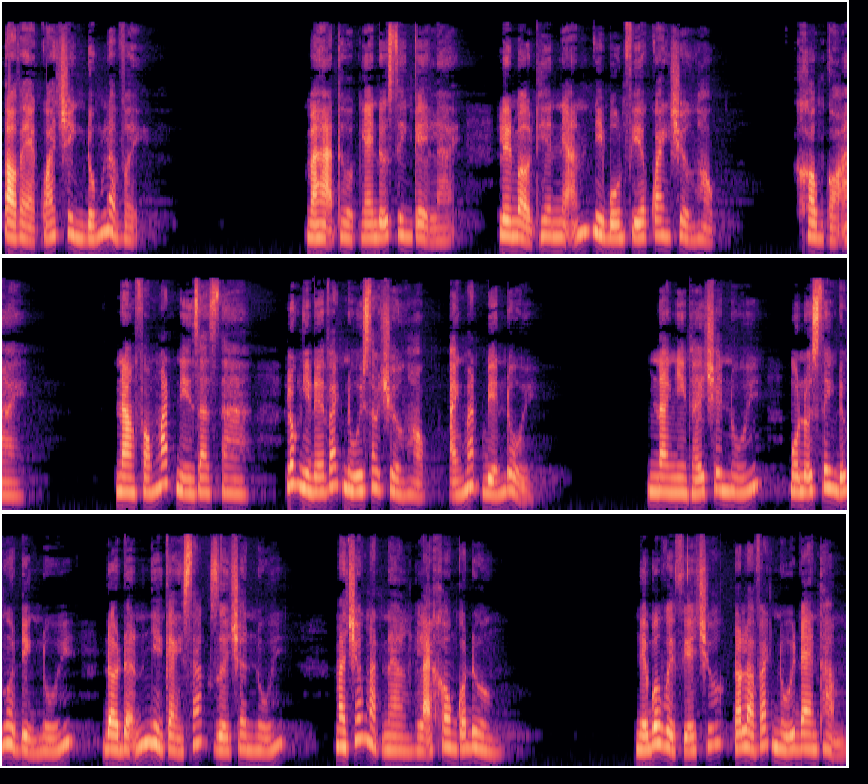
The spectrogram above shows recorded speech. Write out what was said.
Tỏ vẻ quá trình đúng là vậy. Mà Hạ Thược nghe nữ sinh kể lại, liền mở thiên nhãn nhìn bốn phía quanh trường học. Không có ai. Nàng phóng mắt nhìn ra xa, Lúc nhìn đến vách núi sau trường học, Ánh mắt biến đổi. Nàng nhìn thấy trên núi, Một nữ sinh đứng ở đỉnh núi đờ đẫn nhìn cảnh sắc dưới chân núi, mà trước mặt nàng lại không có đường. Nếu bước về phía trước, đó là vách núi đen thẳm.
